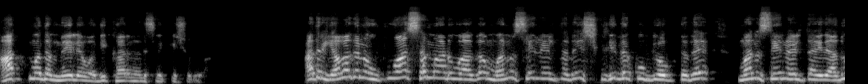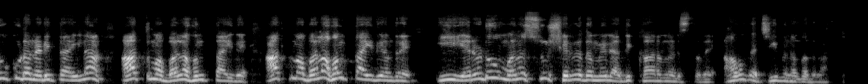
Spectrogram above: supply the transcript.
ಆತ್ಮದ ಮೇಲೆ ಅವು ಅಧಿಕಾರ ನಡೆಸಲಿಕ್ಕೆ ಶುರು ಆದ್ರೆ ಯಾವಾಗ ನಾವು ಉಪವಾಸ ಮಾಡುವಾಗ ಮನಸ್ಸೇನ್ ಹೇಳ್ತದೆ ಶರೀರ ಕುಗ್ಗಿ ಹೋಗ್ತದೆ ಮನಸ್ಸೇನು ಹೇಳ್ತಾ ಇದೆ ಅದು ಕೂಡ ನಡೀತಾ ಇಲ್ಲ ಆತ್ಮ ಬಲ ಹೊಂದ್ತಾ ಇದೆ ಆತ್ಮ ಬಲ ಹೊಂದ್ತಾ ಇದೆ ಅಂದ್ರೆ ಈ ಎರಡೂ ಮನಸ್ಸು ಶರೀರದ ಮೇಲೆ ಅಧಿಕಾರ ನಡೆಸ್ತದೆ ಆವಾಗ ಜೀವನ ಬದಲಾಗ್ತದೆ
